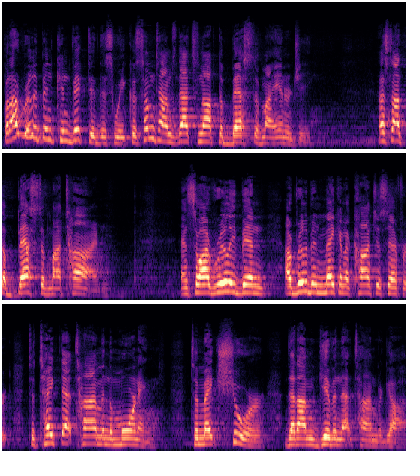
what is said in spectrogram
But I've really been convicted this week because sometimes that's not the best of my energy. That's not the best of my time. And so I've really been I've really been making a conscious effort to take that time in the morning to make sure that I'm giving that time to God.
